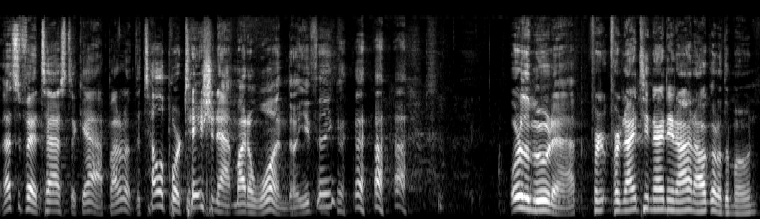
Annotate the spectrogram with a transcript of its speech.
That's a fantastic app. I don't know. The teleportation app might have won, don't you think? or the moon app. For, for 1999, I'll go to the moon.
